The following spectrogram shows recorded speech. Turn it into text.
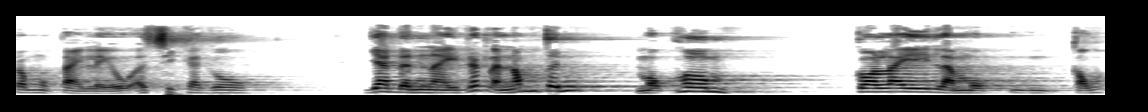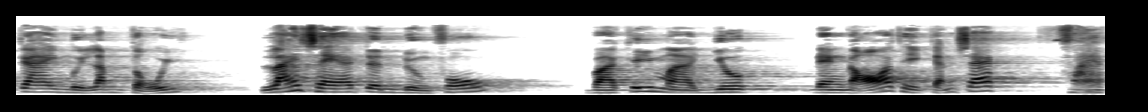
trong một tài liệu ở Chicago. Gia đình này rất là nóng tính. Một hôm cô lây là một cậu trai 15 tuổi lái xe trên đường phố. Và khi mà vượt đèn đỏ thì cảnh sát phạt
